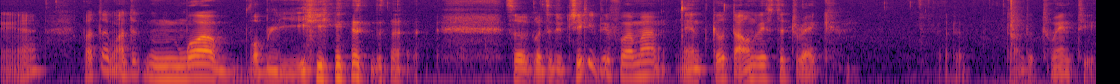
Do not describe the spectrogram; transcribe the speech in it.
yeah, but I wanted more wobbly. so go to the jiggle deformer and go down with the drag. Down to 20.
